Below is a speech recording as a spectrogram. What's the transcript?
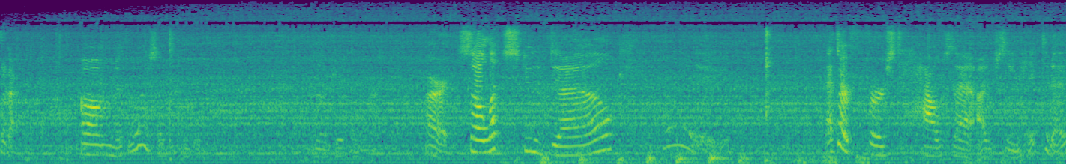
Okay. Um, Alright, so let's do Del. Okay. That's our first house that I've seen hit today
